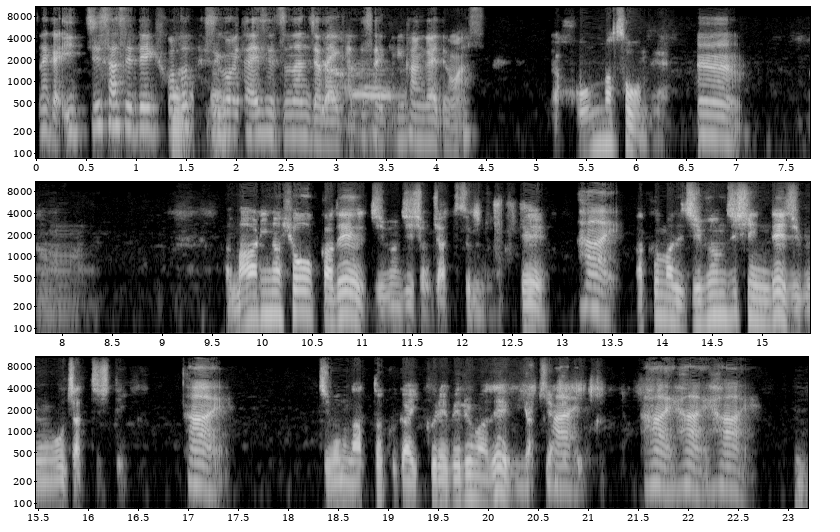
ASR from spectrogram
なんか一致させていくことってすごい大切なんじゃないかって最近考えてます。いや、ほんまそうね。うん、うん。周りの評価で自分自身をジャッジするんじゃなくて、はいあくまで自分自身で自分をジャッジしていく。はい自分の納得がいくレベルまで磨き上げていく。はいはいはい。うんうん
